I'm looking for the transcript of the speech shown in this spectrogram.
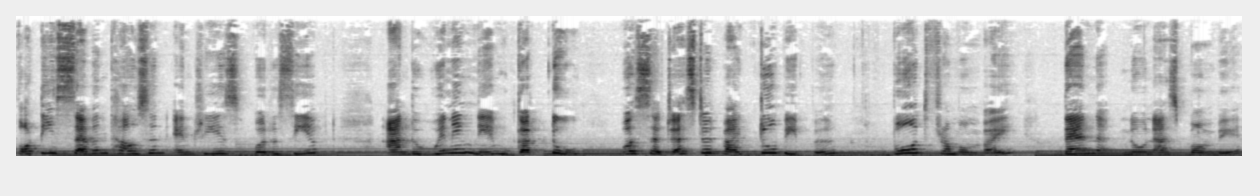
47,000 entries were received, and the winning name Gattu was suggested by two people, both from Mumbai, then known as Bombay,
